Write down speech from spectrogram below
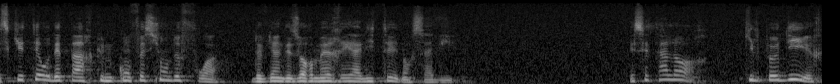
ce qui était au départ qu'une confession de foi devient désormais réalité dans sa vie. Et c'est alors qu'il peut dire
